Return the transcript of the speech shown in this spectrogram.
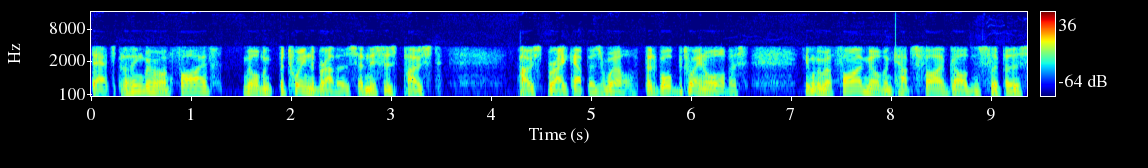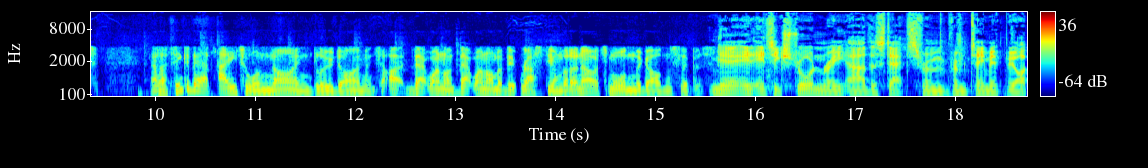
stats, but I think we've won five Melbourne between the brothers, and this is post post breakup as well. But between all of us, I think we were five Melbourne Cups, five Golden Slippers, and I think about eight or nine Blue Diamonds. I, that one, that one, I'm a bit rusty on, but I know it's more than the Golden Slippers. Yeah, it, it's extraordinary uh, the stats from from Team FBI.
